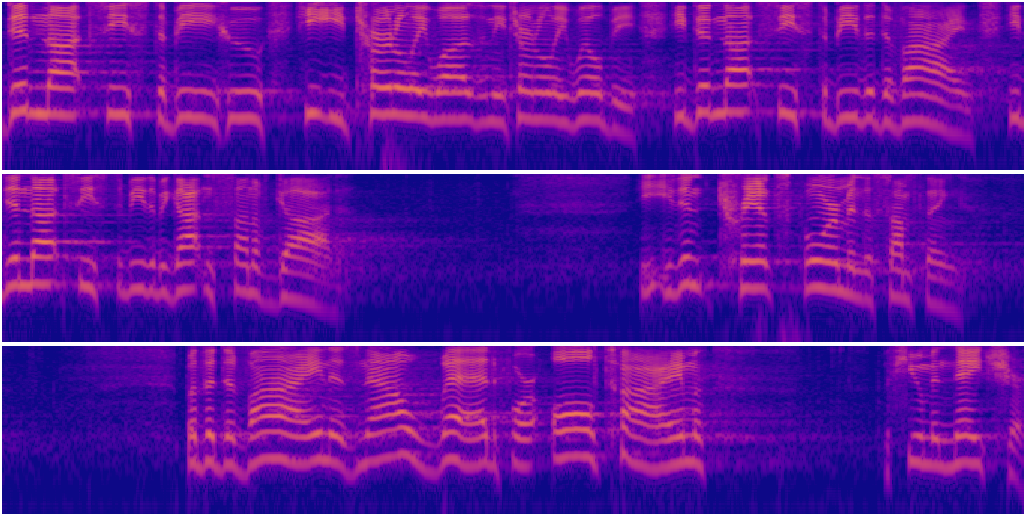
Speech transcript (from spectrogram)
did not cease to be who he eternally was and eternally will be. He did not cease to be the divine, he did not cease to be the begotten Son of God. He, he didn't transform into something. But the divine is now wed for all time with human nature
